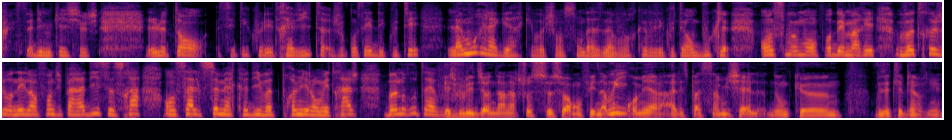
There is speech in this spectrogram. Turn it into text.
Salim Keshouch. Le temps s'est écoulé très vite. Je vous conseille d'écouter L'amour et la guerre, qui est votre chanson d'Aznavour, que vous écoutez en boucle en ce moment pour démarrer votre journée. L'enfant du paradis, ce sera en salle ce mercredi, votre premier long métrage. Bonne route à vous. Et je voulais dire une dernière chose. Ce soir, on fait une Oui. avant-première à l'espace Saint-Michel. Donc, euh, vous êtes les bienvenus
